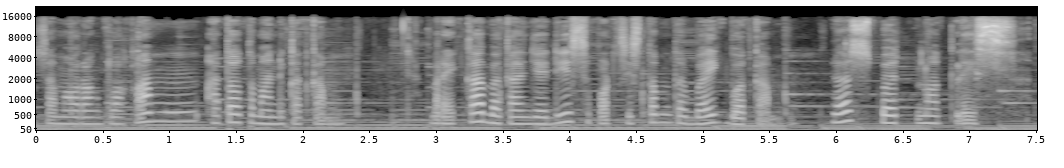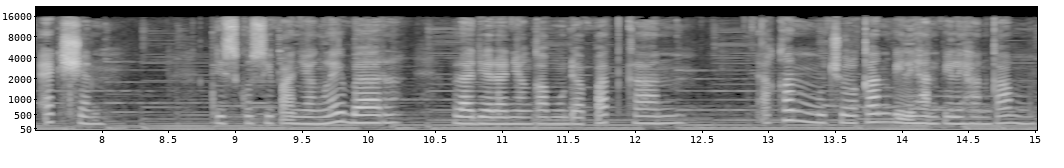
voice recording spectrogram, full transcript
Sama orang tua kamu atau teman dekat kamu. Mereka bakal jadi support system terbaik buat kamu. Last but not least, action. Diskusi panjang lebar, Pelajaran yang kamu dapatkan akan memunculkan pilihan-pilihan kamu.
